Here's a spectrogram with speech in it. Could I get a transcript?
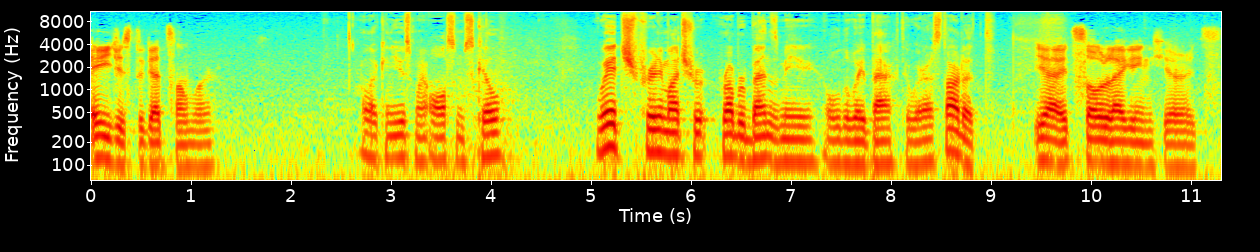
ages to get somewhere. Well, I can use my awesome skill, which pretty much rubber bands me all the way back to where I started. Yeah, it's so laggy in here. It's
